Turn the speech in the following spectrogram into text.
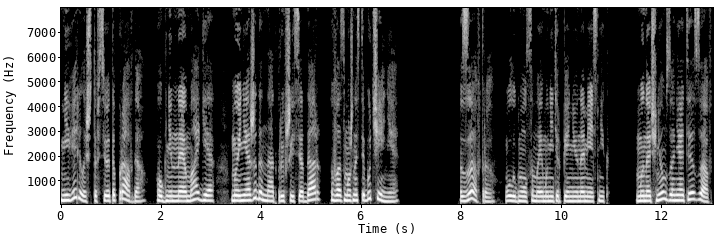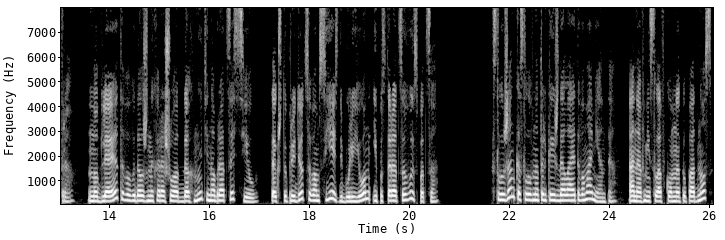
Не верилось, что все это правда. Огненная магия, мой неожиданно открывшийся дар, возможность обучения. «Завтра», — улыбнулся моему нетерпению наместник. «Мы начнем занятия завтра, но для этого вы должны хорошо отдохнуть и набраться сил, так что придется вам съесть бульон и постараться выспаться». Служанка словно только и ждала этого момента. Она внесла в комнату поднос,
